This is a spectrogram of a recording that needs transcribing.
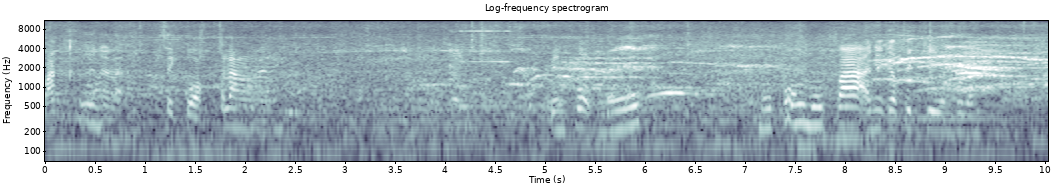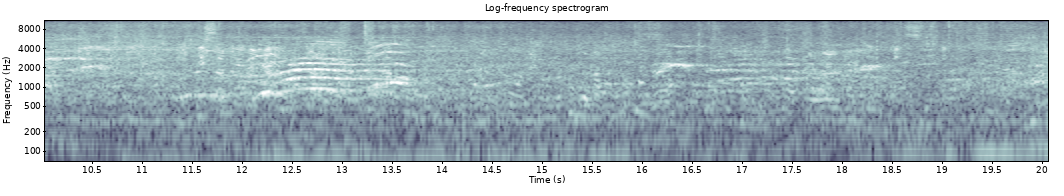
มักคือนั่นแหละใส่กรอกฝรั่งเป็นพวกหมู หมูพงหมูปลาอันนี้ก็เป็นเกมใช่ไหมเก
